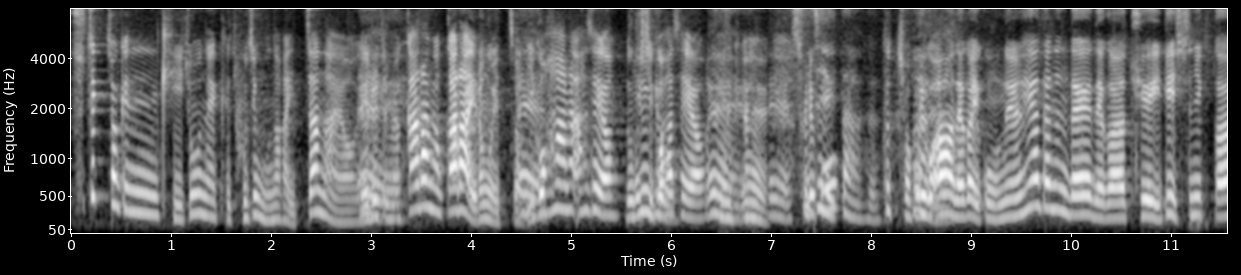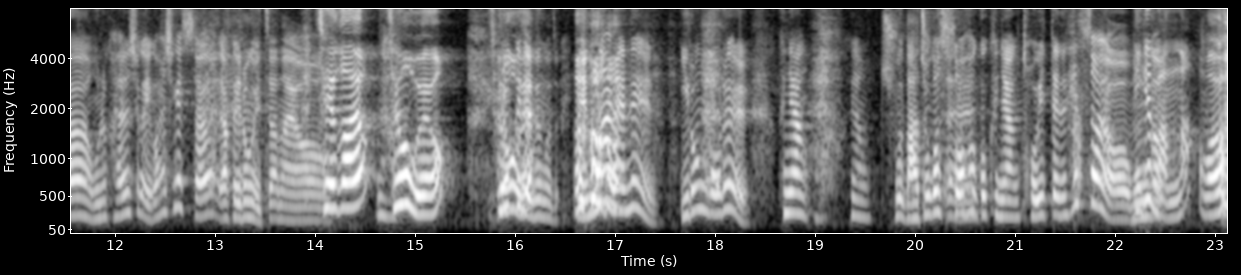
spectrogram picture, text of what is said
수직적인 기존의 그 조직 문화가 있잖아요. 예를 네. 들면 까라면 까라 이런 거 있죠. 네. 이거 하, 하세요. 누구시고 유교. 하세요. 네, 유- 네. 네, 그리고 수직 딱. 그렇죠. 그리고 네. 아 내가 이거 오늘 해야 되는데 내가 뒤에 일이 있으니까 오늘 가연 씨가 이거 하시겠어요? 약간 이런 거 있잖아요. 제가요? 제가 왜요? 제가 이렇게 왜요? 되는 거죠. 옛날에는 이런 거를 그냥 아, 그냥 죽, 나 죽었어 네. 하고 그냥 저희 때는 했어요. 이게 뭔가 맞나? 막.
